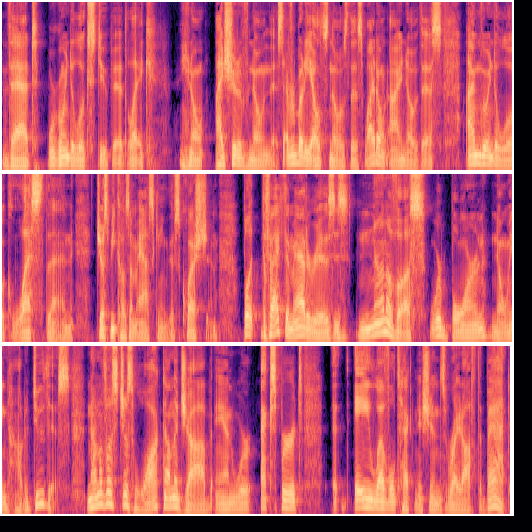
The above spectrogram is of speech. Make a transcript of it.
that we're going to look stupid, like, you know, I should have known this. Everybody else knows this. Why don't I know this? I'm going to look less than just because I'm asking this question. But the fact of the matter is, is none of us were born knowing how to do this. None of us just walked on the job and were expert uh, a level technicians right off the bat.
